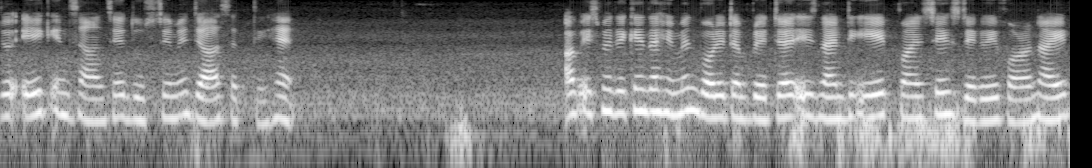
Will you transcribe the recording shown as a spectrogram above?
जो एक इंसान से दूसरे में जा सकती हैं। अब इसमें देखें the human body temperature is 98.6 degree Fahrenheit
